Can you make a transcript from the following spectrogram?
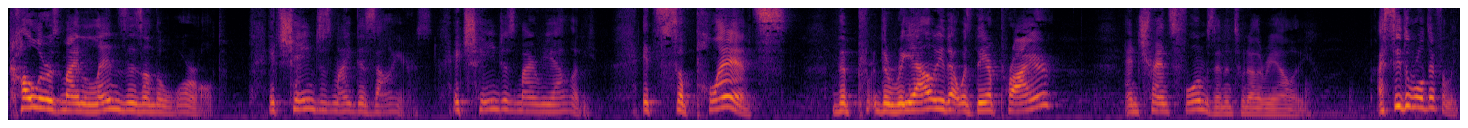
colors my lenses on the world. It changes my desires. It changes my reality. It supplants the, the reality that was there prior and transforms it into another reality. I see the world differently.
